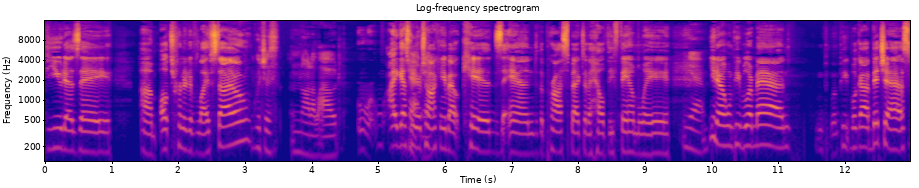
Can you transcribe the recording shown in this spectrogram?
viewed as a um, alternative lifestyle. which is not allowed. I guess when you're talking about kids and the prospect of a healthy family, Yeah. you know, when people are mad, when people got bitch ass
